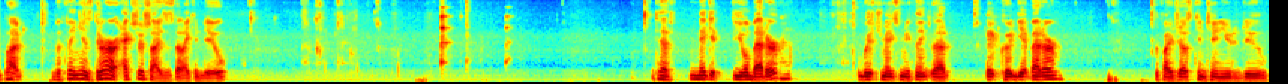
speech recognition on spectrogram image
But the thing is, there are exercises that I can do to make it feel better, which makes me think that it could get better if I just continue to do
